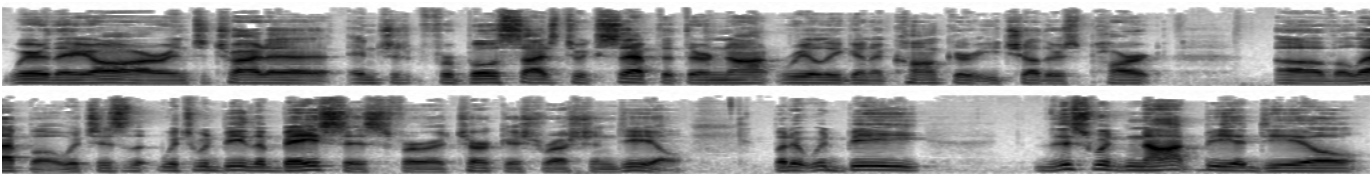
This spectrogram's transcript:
where they are and to try to and to, for both sides to accept that they're not really going to conquer each other's part of Aleppo, which is which would be the basis for a Turkish-Russian deal. But it would be this would not be a deal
